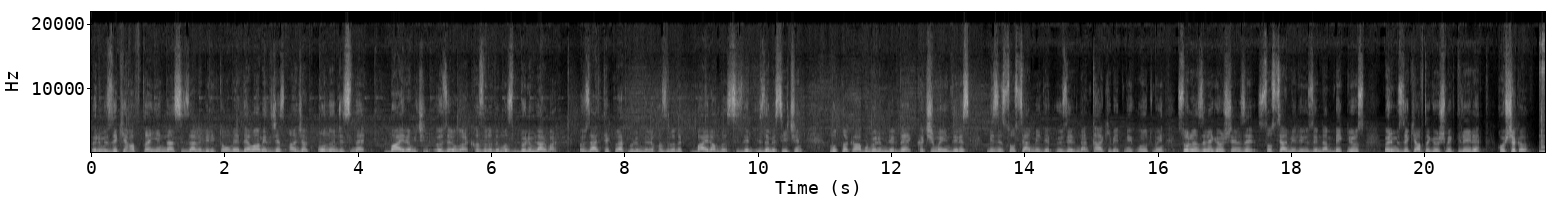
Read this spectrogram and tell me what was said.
Önümüzdeki hafta yeniden sizlerle birlikte olmaya devam edeceğiz ancak onun öncesinde bayram için özel olarak hazırladığımız bölümler var. Özel teknolat bölümleri hazırladık bayramda sizlerin izlemesi için. Mutlaka bu bölümleri de kaçırmayın deriz. Bizi sosyal medya üzerinden takip etmeyi unutmayın. Sorularınızı ve görüşlerinizi sosyal medya üzerinden bekliyoruz. Önümüzdeki hafta görüşmek dileğiyle. Hoşçakalın.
